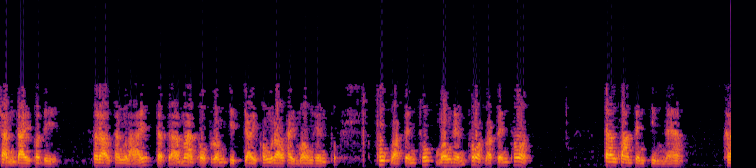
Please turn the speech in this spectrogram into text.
ชั้นใดก็ดี เราทั้งหลายจะสามารถอบรมจิตใจของเราให้มองเห็นทุกข์ว่าเป็นทุกข์มองเห็นโทษว่าเป็นโทษ ตามความเป็นจริงแล้ว ใคร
